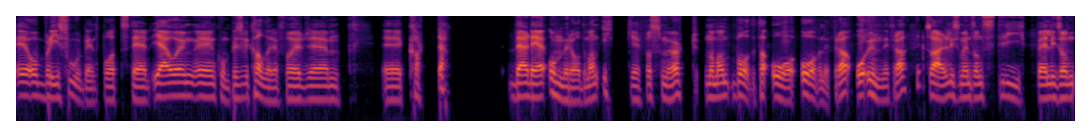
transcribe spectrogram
eh, å bli solbrent på et sted. Jeg og en, en kompis vi kaller det for eh, eh, kartet. Det er det området man ikke får smørt når man både tar ovenifra og underfra, Så er det liksom en sånn stripe, litt sånn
